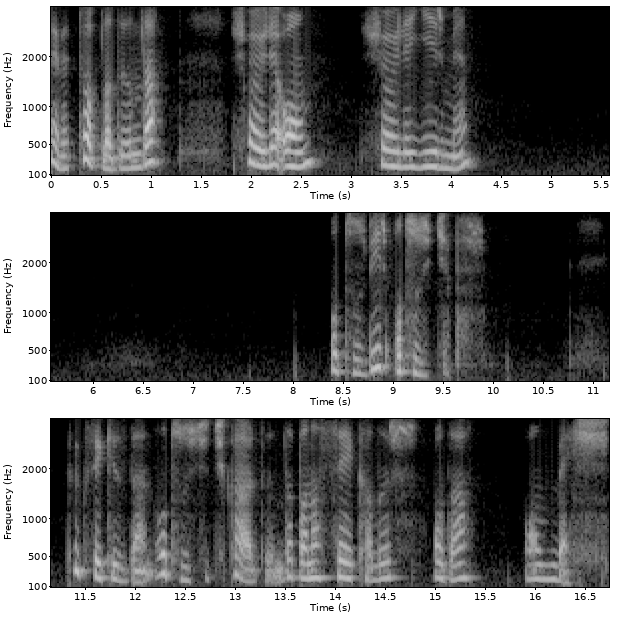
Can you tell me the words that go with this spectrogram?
Evet topladığımda şöyle 10, şöyle 20, 31, 33 yapar. 48'den 33'ü çıkardığımda bana S kalır. O da 15.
